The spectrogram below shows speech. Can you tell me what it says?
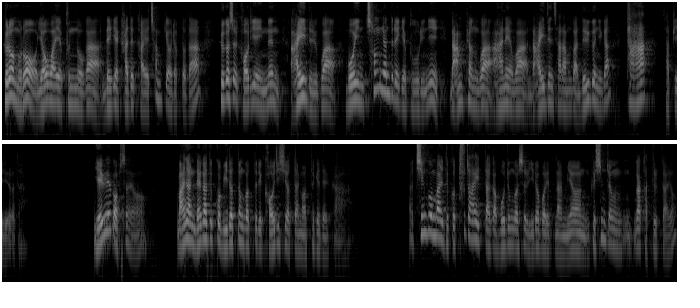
그러므로 여호와의 분노가 내게 가득하여 참기 어렵도다. 그것을 거리에 있는 아이들과 모인 청년들에게 부으리니 남편과 아내와 나이 든 사람과 늙은이가 다 잡히리로다. 예외가 없어요. 만약 내가 듣고 믿었던 것들이 거짓이었다면 어떻게 될까? 친구 말 듣고 투자했다가 모든 것을 잃어버렸다면 그 심정과 같을까요?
